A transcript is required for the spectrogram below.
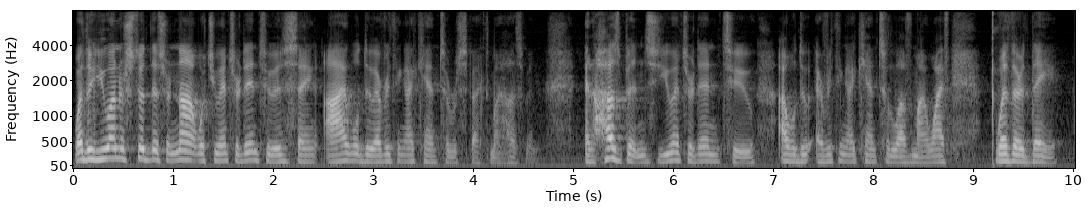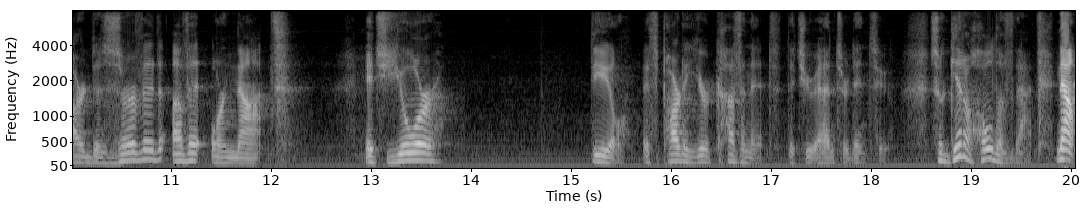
whether you understood this or not, what you entered into is saying, I will do everything I can to respect my husband. And husbands, you entered into, I will do everything I can to love my wife, whether they are deserved of it or not. It's your deal, it's part of your covenant that you entered into. So get a hold of that. Now,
